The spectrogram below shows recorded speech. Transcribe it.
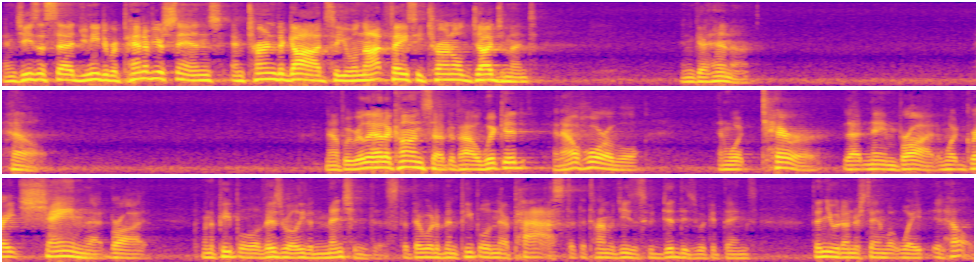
And Jesus said, You need to repent of your sins and turn to God so you will not face eternal judgment in Gehenna, hell. Now, if we really had a concept of how wicked and how horrible and what terror that name brought and what great shame that brought when the people of Israel even mentioned this, that there would have been people in their past at the time of Jesus who did these wicked things, then you would understand what weight it held.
